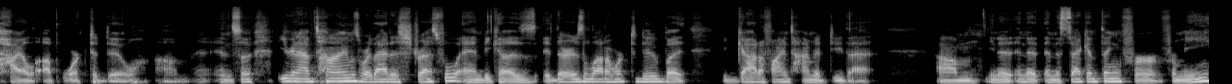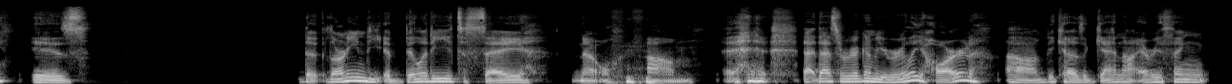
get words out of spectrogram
pile up work to do. Um, and so you're going to have times where that is stressful and because it, there is a lot of work to do, but you got to find time to do that. Um, you know, and the, and the second thing for, for me is the learning the ability to say no. um, that that's really going to be really hard uh, because again, not everything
